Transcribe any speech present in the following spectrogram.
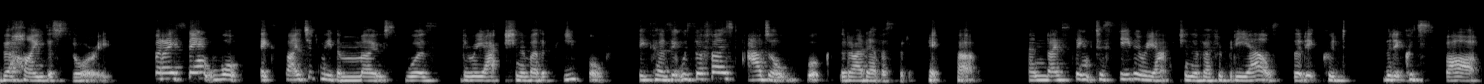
behind the stories. But I think what excited me the most was the reaction of other people because it was the first adult book that I'd ever sort of picked up. And I think to see the reaction of everybody else that it could that it could spark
